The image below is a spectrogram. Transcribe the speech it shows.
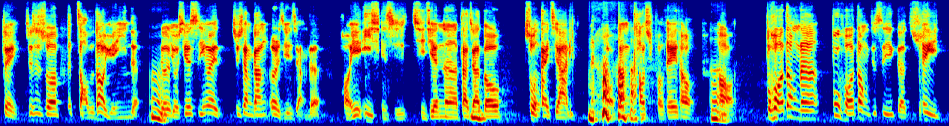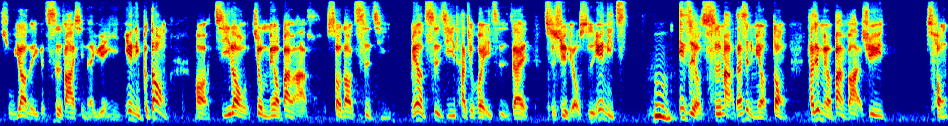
对，就是说找得到原因的。嗯，有些是因为，就像刚二姐讲的，好，因为疫情期期间呢，大家都坐在家里，哦，当 couch potato，哦，不活动呢，不活动就是一个最主要的一个次发性的原因，因为你不动，哦，肌肉就没有办法受到刺激，没有刺激，它就会一直在持续流失，因为你。嗯，一直有吃嘛，但是你没有动，它就没有办法去重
